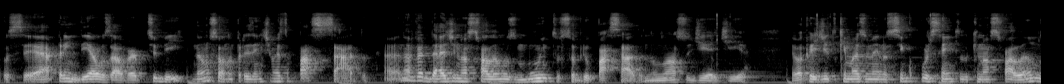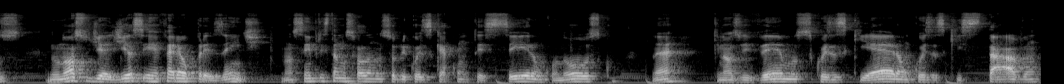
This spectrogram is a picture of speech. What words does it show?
você aprender a usar o verbo to be, não só no presente, mas no passado. Ah, na verdade, nós falamos muito sobre o passado no nosso dia a dia. Eu acredito que mais ou menos 5% do que nós falamos no nosso dia a dia se refere ao presente. Nós sempre estamos falando sobre coisas que aconteceram conosco, né? que nós vivemos, coisas que eram, coisas que estavam.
